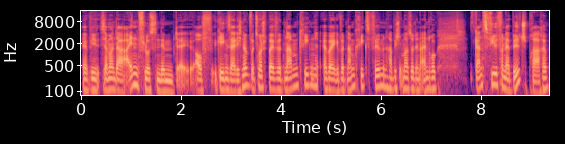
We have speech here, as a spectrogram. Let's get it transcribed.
äh, wie sehr man da Einfluss nimmt äh, auf gegenseitig. Ne? Zum Beispiel bei Vietnamkriegen, äh, bei Vietnamkriegsfilmen habe ich immer so den Eindruck, ganz viel von der Bildsprache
